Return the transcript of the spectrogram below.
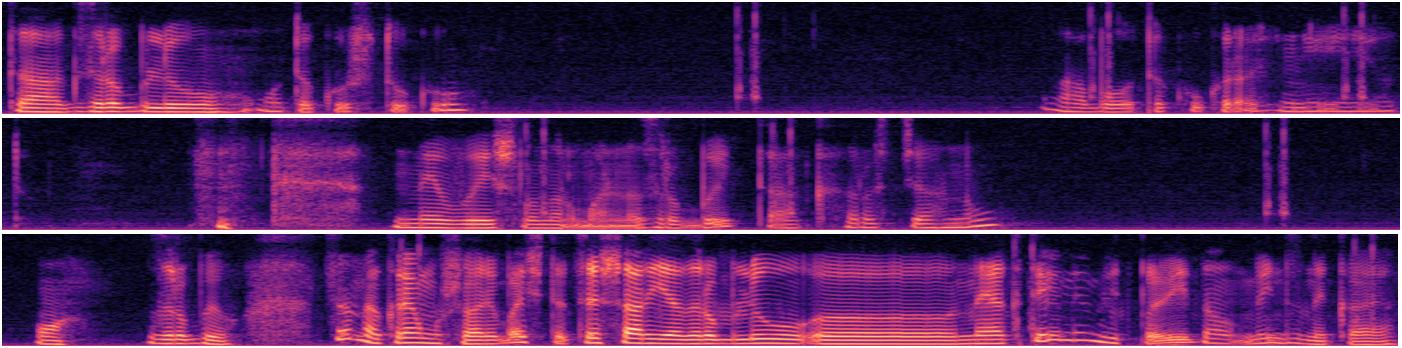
Так, зроблю отаку штуку. Або отаку краще. Ні, ні, отак. Не вийшло нормально зробити. Так, розтягну. О, зробив. Це на окремому шарі. Бачите, цей шар я зроблю е, неактивним, відповідно, він зникає.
